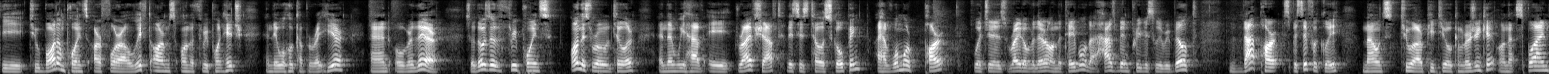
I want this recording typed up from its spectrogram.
The two bottom points are for our lift arms on the three point hitch and they will hook up right here and over there. So those are the three points on this rototiller. And then we have a drive shaft. This is telescoping. I have one more part, which is right over there on the table that has been previously rebuilt. That part specifically mounts to our PTO conversion kit on that spline.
